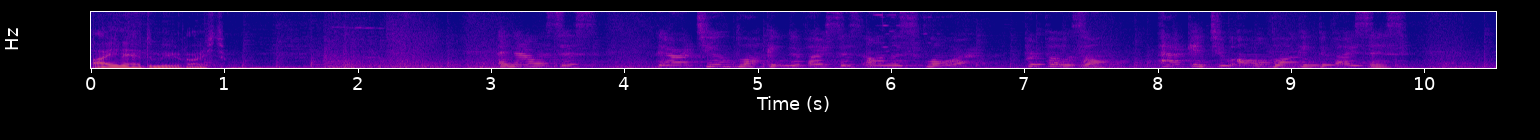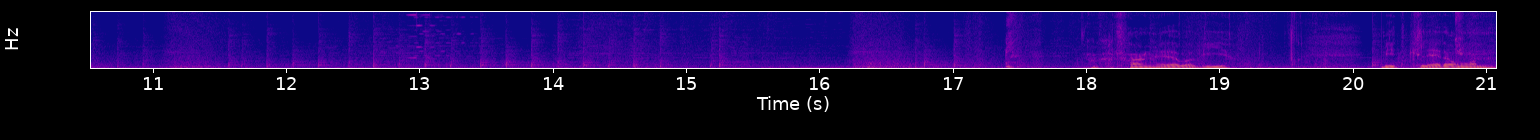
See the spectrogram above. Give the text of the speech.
Eine hätte mir gereicht. Analysis. There are two blocking devices on this floor. Proposal. Hack into all blocking devices. Fragen, hä, aber wie? Mit Klettern.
